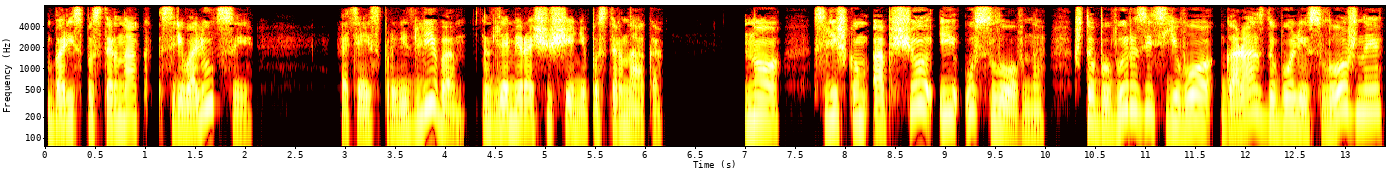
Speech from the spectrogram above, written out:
«Борис Пастернак с революцией», хотя и справедливо для мироощущения Пастернака, но слишком общо и условно, чтобы выразить его гораздо более сложные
